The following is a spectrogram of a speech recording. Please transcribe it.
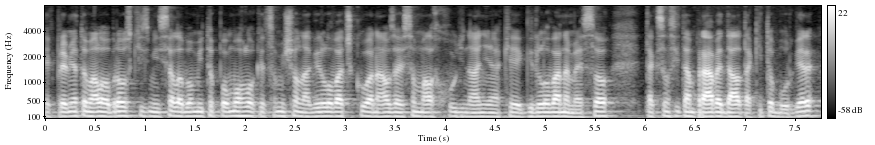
tak pre mňa to malo obrovský zmysel, lebo mi to pomohlo, keď som išiel na grilovačku a naozaj som mal chuť na nejaké grillované meso, tak som si tam práve dal takýto burger.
